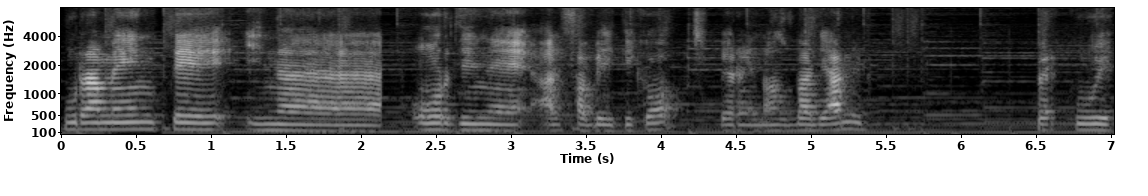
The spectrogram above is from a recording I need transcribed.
puramente in uh, ordine alfabetico, spero di non sbagliarmi, per cui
